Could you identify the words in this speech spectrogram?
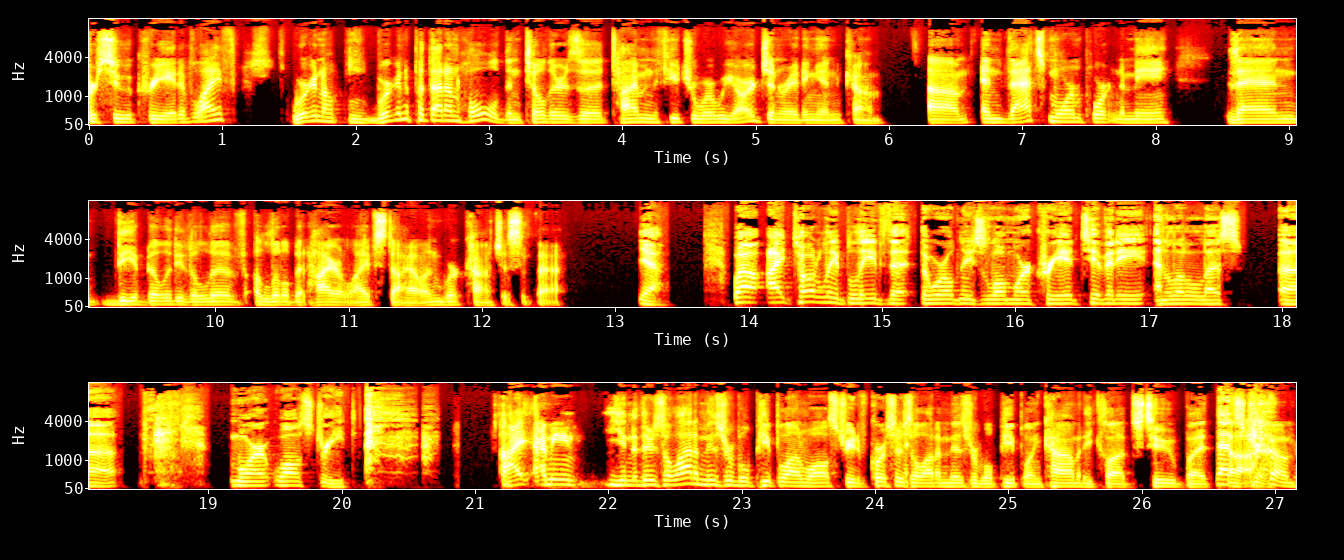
pursue a creative life we're going to we're going to put that on hold until there's a time in the future where we are generating income. Um, and that's more important to me than the ability to live a little bit higher lifestyle and we're conscious of that. Yeah. Well i totally believe that the world needs a little more creativity and a little less uh, more wall street I, I mean, you know, there's a lot of miserable people on Wall Street. Of course, there's a lot of miserable people in comedy clubs too, but that's true. Um,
